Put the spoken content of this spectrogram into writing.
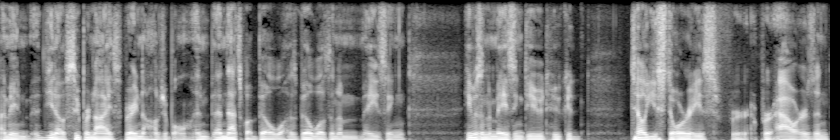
I mean, you know, super nice, very knowledgeable, and and that's what Bill was. Bill was an amazing. He was an amazing dude who could tell you stories for for hours. And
